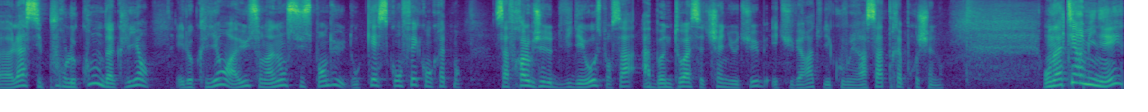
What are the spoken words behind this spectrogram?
Euh, là, c'est pour le compte d'un client. Et le client a eu son annonce suspendue. Donc qu'est-ce qu'on fait concrètement? Ça fera l'objet d'autres vidéos. C'est pour ça, abonne-toi à cette chaîne YouTube et tu verras, tu découvriras ça très prochainement. On a terminé.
